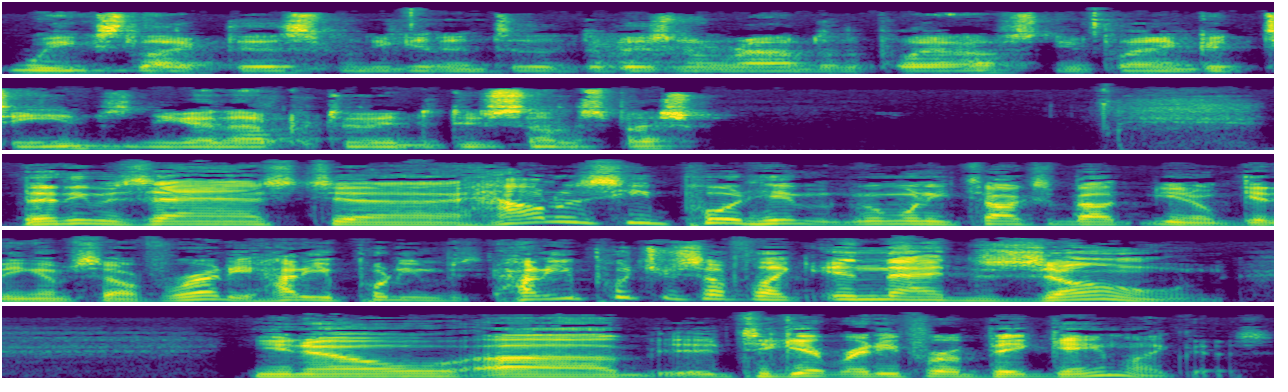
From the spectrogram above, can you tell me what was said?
weeks like this, when you get into the divisional round of the playoffs, and you're playing good teams, and you got an opportunity to do something special. Then he was asked, uh, "How does he put him when he talks about you know getting himself ready? How do you put him? How do you put yourself like in that zone, you know, uh, to get ready for a big game like this?"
